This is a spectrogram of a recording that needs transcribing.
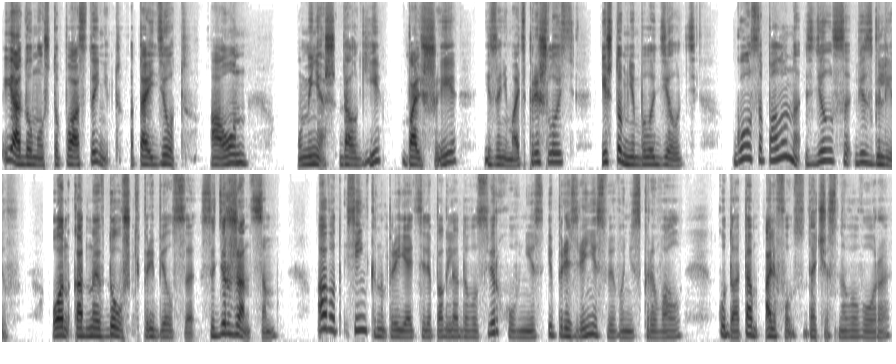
Я думал, что поостынет, отойдет, а он... У меня ж долги большие, и занимать пришлось. И что мне было делать? Голос Аполлона сделался визглив. Он к одной вдовушке прибился, содержанцем. А вот Сенька на приятеля поглядывал сверху вниз и презрения своего не скрывал. Куда там Альфонсу до честного вора?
